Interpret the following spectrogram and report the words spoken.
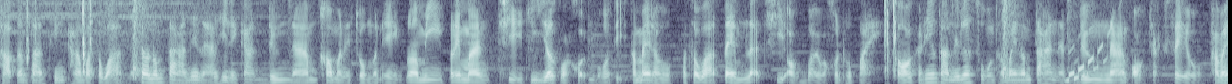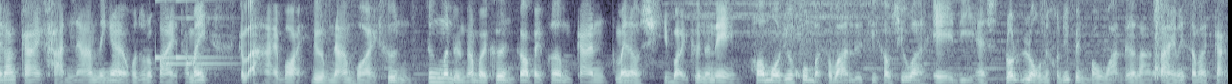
ขับน้ำตาลทิ้งทางปัสสาวะเจ้าน้ำตาลนี่แหละที่ในการดึงน้ำเข้ามาในตัวมันเอง เรามีปริมาณฉี่ที่เยอะกว่าคนปกติทำให้เราปัสสาวะเต็มและฉี่ออกบ่อยกว่าคนทั่วไปสองการที่น้ำตาลในเลือดสูงทำให้น้ำตาลน่ะดึงน้ำออกจากเซลล์ทำให้ร่างกายขาดน้ำได้ง่ายกว่าคนทั่วไปทำให้กระหายบ่อย ดื่มน้ำบ่อยขึ้น ซึ่งเมื่อดื่มน้ำบ่อยขึ้นก็ไปเพิ่มการทำให้เราฉี่บ่อยขึ้นนั่นเองฮอร์โมนที่ควบคุมปัสสาวะหรือที่เขาชื่อว่า ADH ลดลงในคนที่เป็นเบาหวานเรื้อรังไตไม่สามารถกัก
